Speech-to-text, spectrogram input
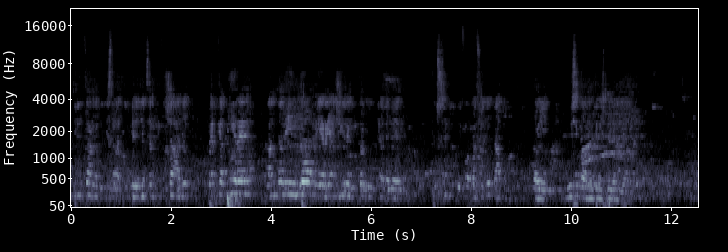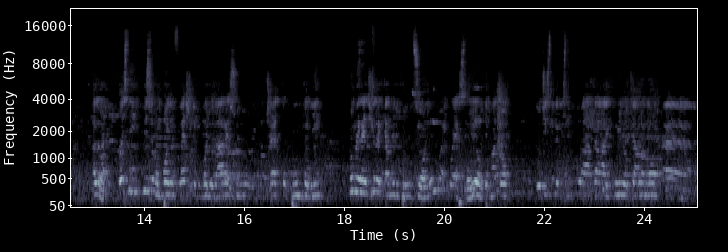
utilizzando degli strati di intelligenza artificiali per capire l'andamento e reagire eventualmente a delle possibili informazioni del dato, ma poi lui sicuramente mi spiegherà meglio. Allora, questi qui sono un po' di flash che vi voglio dare sul concetto appunto di come reagire al cambio di produzione. Uno è questo, io l'ho chiamato logistica ristrutturata, alcuni lo chiamano eh,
